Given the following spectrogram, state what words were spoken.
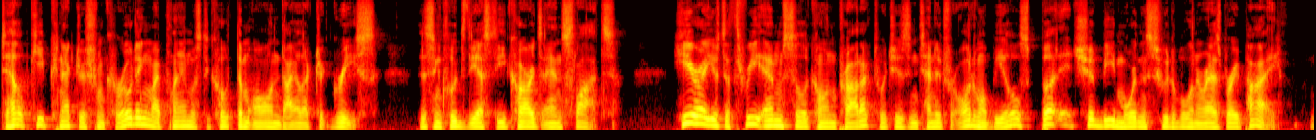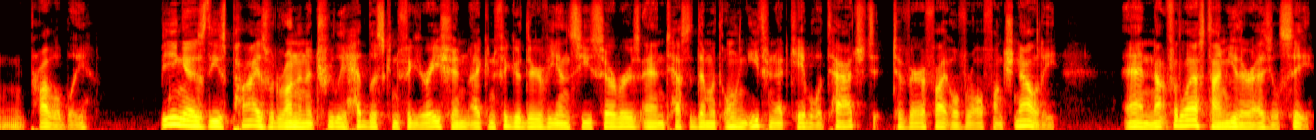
To help keep connectors from corroding, my plan was to coat them all in dielectric grease. This includes the SD cards and slots. Here I used a 3M silicone product which is intended for automobiles, but it should be more than suitable in a Raspberry Pi. Probably. Being as these Pis would run in a truly headless configuration, I configured their VNC servers and tested them with only an Ethernet cable attached to verify overall functionality. And not for the last time either, as you'll see.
